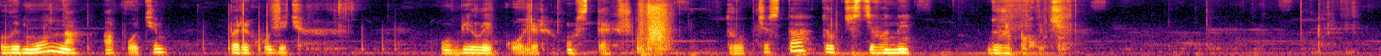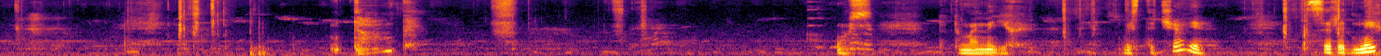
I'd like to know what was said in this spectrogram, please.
лимонна, а потім переходять у білий колір. Ось теж трубчаста. Трубчасті вони дуже пахучі. Так. Ось. Тут у мене їх вистачає. Серед них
